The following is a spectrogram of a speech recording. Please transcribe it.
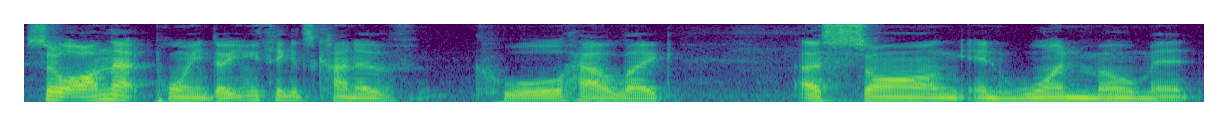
So on that point, don't you think it's kind of cool how like a song in one moment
